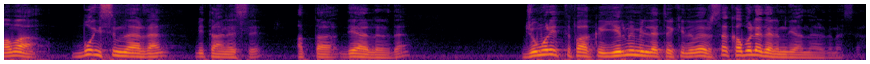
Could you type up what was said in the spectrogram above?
ama bu isimlerden bir tanesi hatta diğerleri de Cumhur İttifakı 20 milletvekili verirse kabul edelim diyenlerdi mesela.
